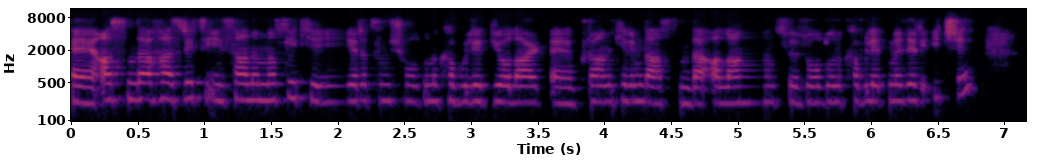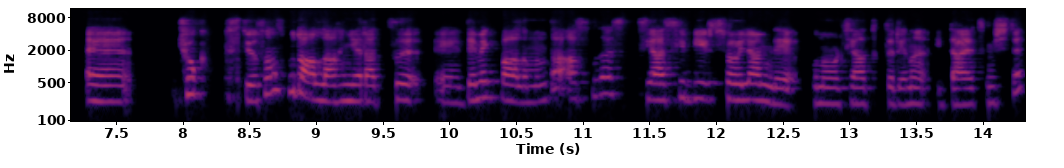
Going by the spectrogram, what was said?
e, aslında Hazreti İsa'nın nasıl ki yaratılmış olduğunu kabul ediyorlar. E, Kur'an-ı Kerim'de aslında Allah'ın sözü olduğunu kabul etmeleri için e, çok istiyorsanız bu da Allah'ın yarattığı e, demek bağlamında aslında siyasi bir söylemle bunu ortaya attıklarını iddia etmişti.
